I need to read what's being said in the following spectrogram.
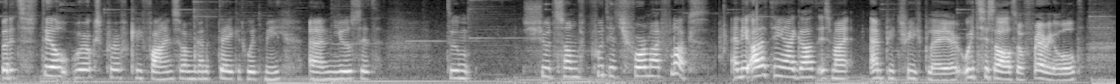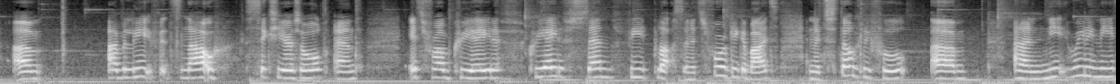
but it still works perfectly fine so I'm gonna take it with me and use it to shoot some footage for my vlogs. And the other thing I got is my MP3 player which is also very old. Um, I believe it's now six years old and it's from Creative Creative Zen V Plus and it's 4 gigabytes and it's totally full. Um, and I need, really need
